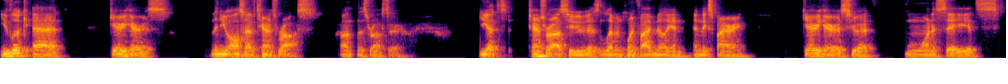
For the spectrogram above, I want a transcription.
you look at Gary Harris, then you also have Terrence Ross on this roster. You got Terrence Ross, who has 11.5 million and expiring. Gary Harris, who I want to say it's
